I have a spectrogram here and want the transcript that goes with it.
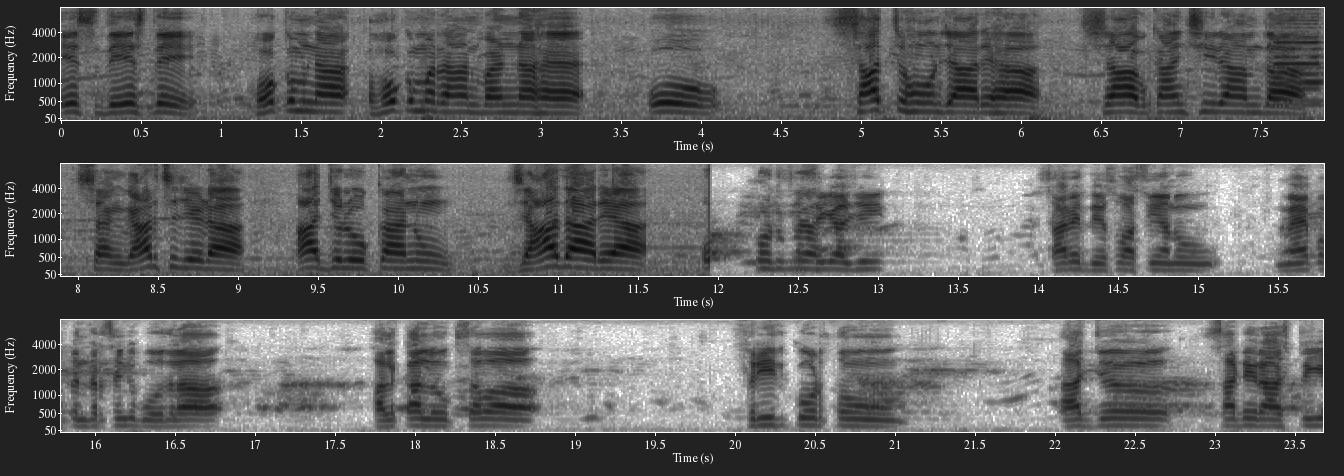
ਇਸ ਦੇਸ਼ ਦੇ ਹੁਕਮ ਹੁਕਮਰਾਨ ਬਣਨਾ ਹੈ। ਉਹ ਸੱਚ ਹੋਣ ਜਾ ਰਿਹਾ, ਸ਼ਾਹਬ ਕਾਂਸ਼ੀ ਰਾਮ ਦਾ ਸੰਘਰਸ਼ ਜਿਹੜਾ ਅੱਜ ਲੋਕਾਂ ਨੂੰ ਯਾਦ ਆ ਰਿਹਾ। ਸਤਿ ਸ਼੍ਰੀ ਅਕਾਲ ਜੀ। ਸਾਰੇ ਦੇਸ਼ ਵਾਸੀਆਂ ਨੂੰ ਮੈਂ ਭੁਪਿੰਦਰ ਸਿੰਘ ਬੋਦਲਾ, ਹਲਕਾ ਲੋਕ ਸਭਾ, ਫਰੀਦਕੋਟ ਤੋਂ ਅੱਜ ਸਾਡੇ ਰਾਸ਼ਟਰੀ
